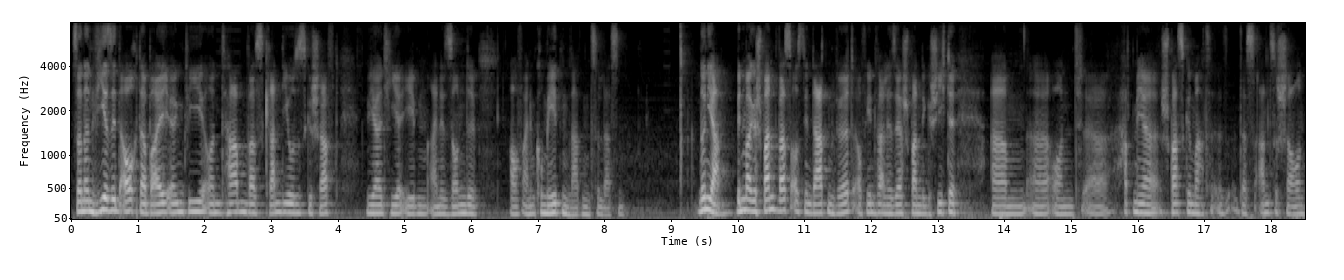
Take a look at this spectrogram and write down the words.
sondern wir sind auch dabei irgendwie und haben was Grandioses geschafft, wie halt hier eben eine Sonde auf einem Kometen landen zu lassen. Nun ja, bin mal gespannt, was aus den Daten wird. Auf jeden Fall eine sehr spannende Geschichte ähm, äh, und äh, hat mir Spaß gemacht, das anzuschauen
